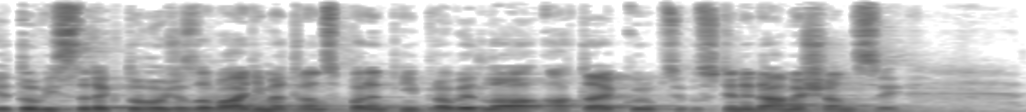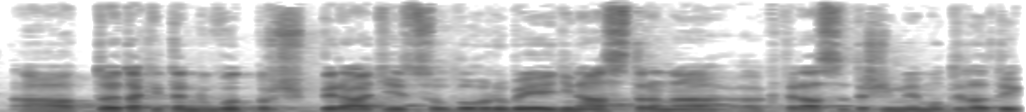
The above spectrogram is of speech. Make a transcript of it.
je to výsledek toho, že zavádíme transparentní pravidla a té korupci prostě nedáme šanci. A to je taky ten důvod, proč Piráti jsou dlouhodobě jediná strana, která se drží mimo tyhle ty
